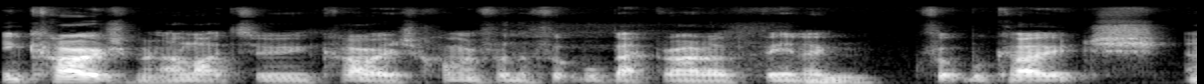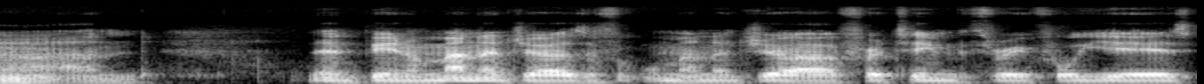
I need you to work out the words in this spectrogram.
encouragement. I like to encourage. Coming from the football background, I've been a Mm. football coach Mm. and then being a manager as a football manager for a team for three four years.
